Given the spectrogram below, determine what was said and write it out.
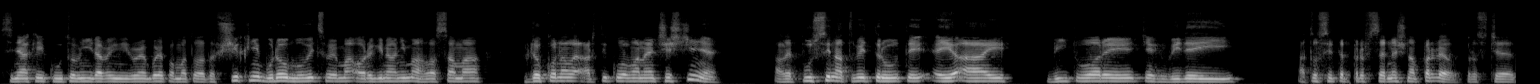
si nějaký kultovní dubbing nikdo nebude pamatovat. A všichni budou mluvit svýma originálníma hlasama v dokonale artikulované češtině. Ale pusy na Twitteru, ty AI výtvory těch videí, a to si teprve sedneš na prdel. Prostě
